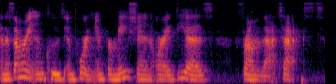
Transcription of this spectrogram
and a summary includes important information or ideas from that text.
